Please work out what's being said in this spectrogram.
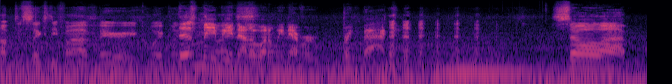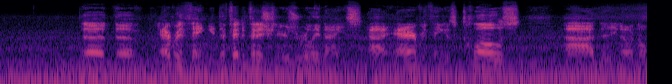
Up to 65 very quickly. this may be another one we never bring back. so uh, the the everything the fit and finish here is really nice. Uh, everything is close. Uh, the, you know, no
